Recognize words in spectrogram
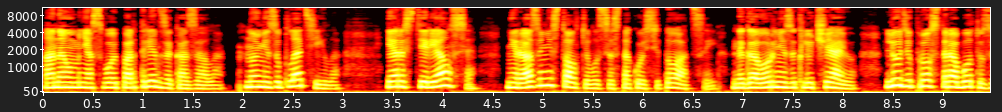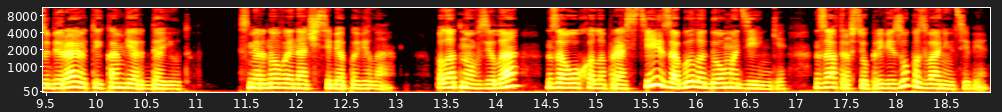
Она у меня свой портрет заказала, но не заплатила. Я растерялся, ни разу не сталкивался с такой ситуацией. Договор не заключаю, люди просто работу забирают и конверт дают. Смирнова иначе себя повела. Полотно взяла, заохала «прости» забыла дома деньги. Завтра все привезу, позвоню тебе.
